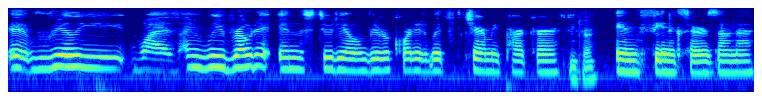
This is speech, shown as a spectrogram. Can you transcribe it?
it really was. I mean, we wrote it in the studio and we recorded with Jeremy Parker okay. in Phoenix, Arizona.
